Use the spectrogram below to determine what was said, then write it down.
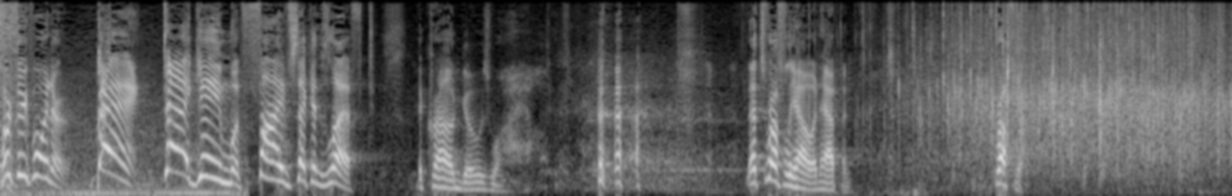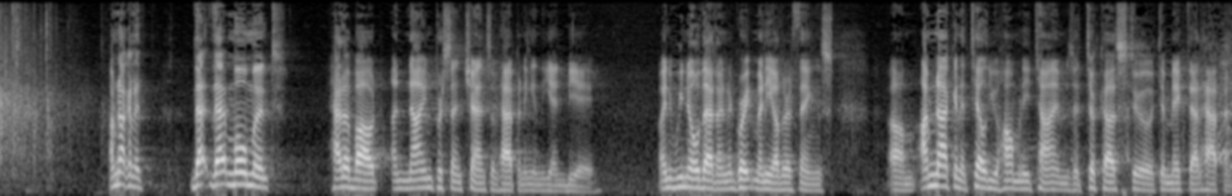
Her three pointer. Bang! Tie game with five seconds left. The crowd goes wild. That's roughly how it happened. Roughly. I'm not going to. That, that moment had about a 9% chance of happening in the NBA. And we know that and a great many other things. Um, I'm not going to tell you how many times it took us to, to make that happen.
